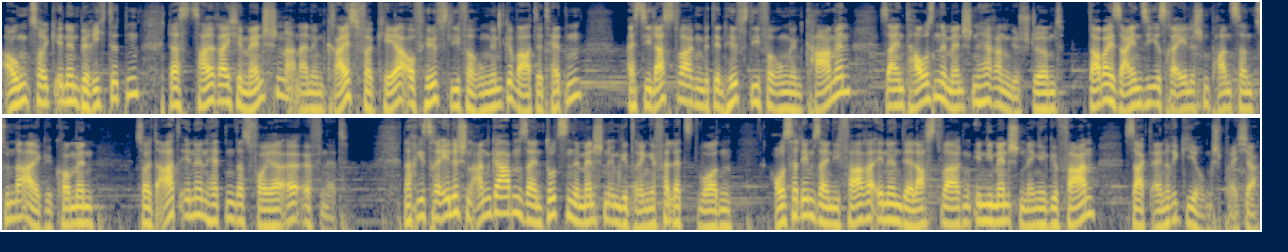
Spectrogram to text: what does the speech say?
AugenzeugInnen berichteten, dass zahlreiche Menschen an einem Kreisverkehr auf Hilfslieferungen gewartet hätten. Als die Lastwagen mit den Hilfslieferungen kamen, seien tausende Menschen herangestürmt. Dabei seien sie israelischen Panzern zu nahe gekommen. SoldatInnen hätten das Feuer eröffnet. Nach israelischen Angaben seien Dutzende Menschen im Gedränge verletzt worden. Außerdem seien die FahrerInnen der Lastwagen in die Menschenmenge gefahren, sagt ein Regierungssprecher.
